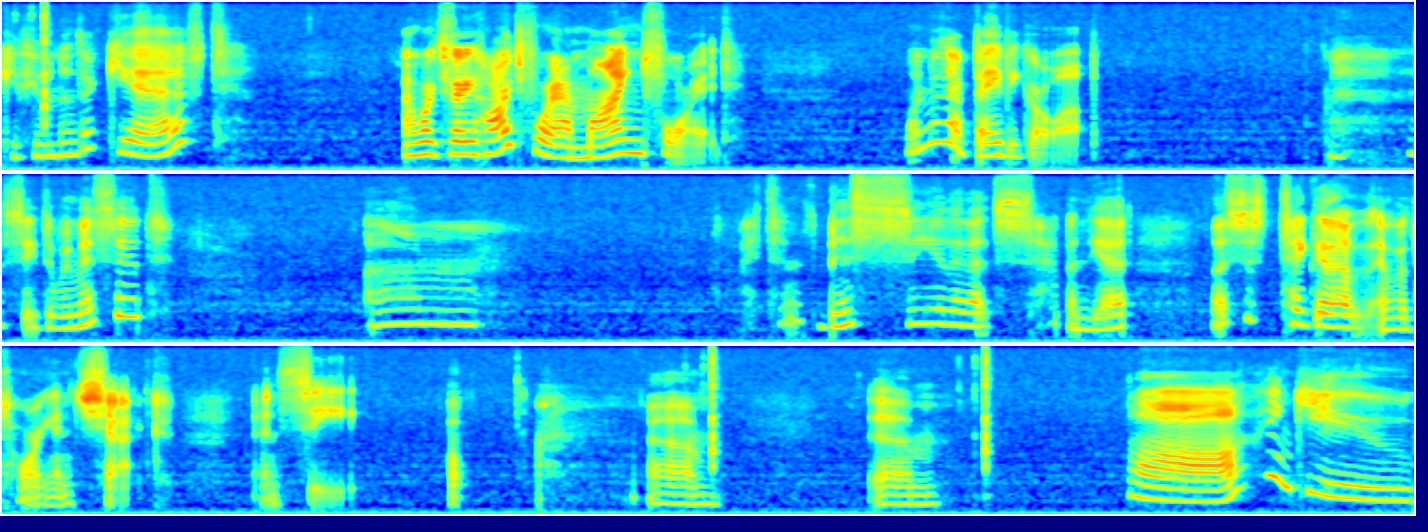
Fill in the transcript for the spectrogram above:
Give you another gift. I worked very hard for it. I mined for it. When did that baby grow up? Let's see. Did we miss it? Um, I didn't miss see that it's happened yet. Let's just take that out of the inventory and check and see. Oh. Um. Um. Aw, thank you.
